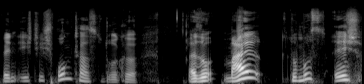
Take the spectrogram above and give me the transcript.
wenn ich die Sprungtaste drücke? Also, mal, du musst, ich,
